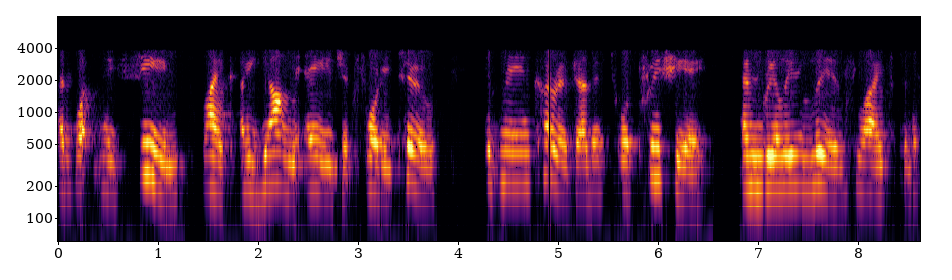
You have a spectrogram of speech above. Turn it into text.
at what may seem like a young age at 42, it may encourage others to appreciate and really live life to the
